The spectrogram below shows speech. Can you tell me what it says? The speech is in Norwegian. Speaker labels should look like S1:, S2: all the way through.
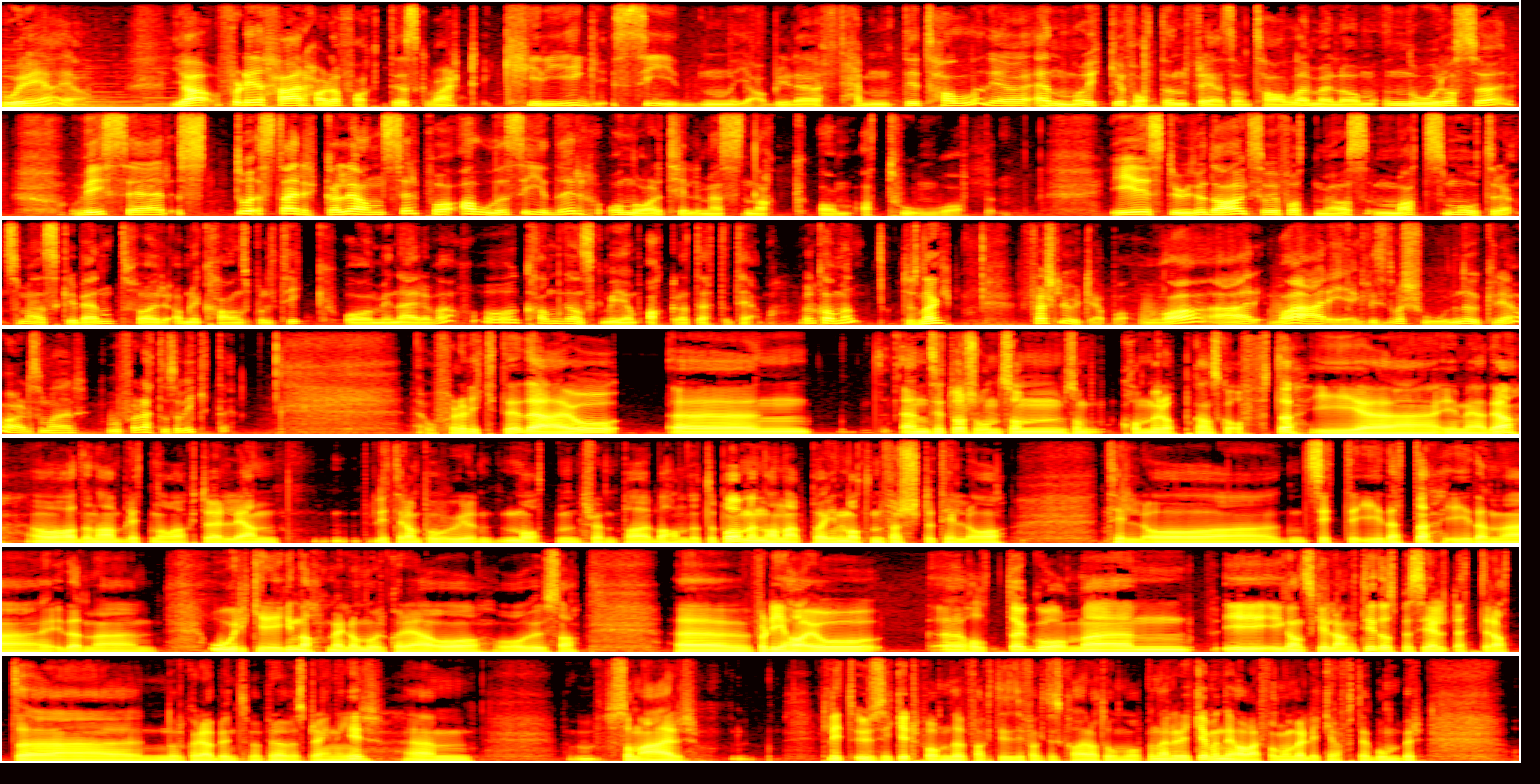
S1: Nord-Korea, ja. Ja, fordi her har det faktisk vært krig siden ja, blir det 50-tallet. De har ennå ikke fått en fredsavtale mellom nord og sør. Vi ser sterke allianser på alle sider, og nå er det til og med snakk om atomvåpen. I studio i dag så har vi fått med oss Mats Motrøen, som er skribent for amerikansk politikk og Minerva, og kan ganske mye om akkurat dette temaet. Velkommen.
S2: Tusen takk.
S1: Først lurte jeg på, hva er, hva er egentlig situasjonen i Nord-Korea? Hvorfor er dette så viktig?
S2: Hvorfor er det viktig? Det er jo øh, en situasjon som, som, kommer opp ganske ofte i, øh, i, media. Og den har blitt nå aktuell igjen litt på måten Trump har behandlet det på. Men han er på ingen måte den første til å til å sitte i dette, i denne, i denne ordkrigen da, mellom Nord-Korea og, og, USA. Uh, for de har jo eh, holdt det gående mm, i, i, ganske lang tid, og spesielt etter at uh, Nord-Korea begynte med prøvesprengninger, som er litt usikkert på om faktisk, de faktisk har atomvåpen eller ikke, men de har i hvert fall noen veldig kraftige bomber.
